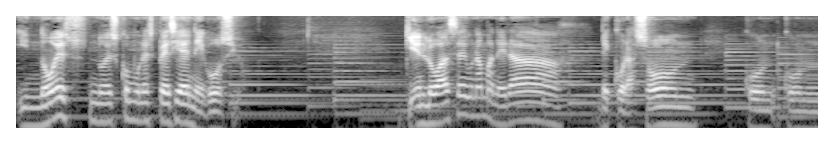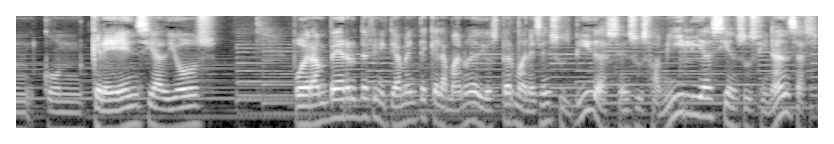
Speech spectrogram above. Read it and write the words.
Y, no, es, no es como una especie de negocio. Quien lo hace de una manera de corazón, con, con, con creencia a Dios, podrán ver definitivamente que la mano de Dios permanece en sus vidas, en sus familias y en sus finanzas.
